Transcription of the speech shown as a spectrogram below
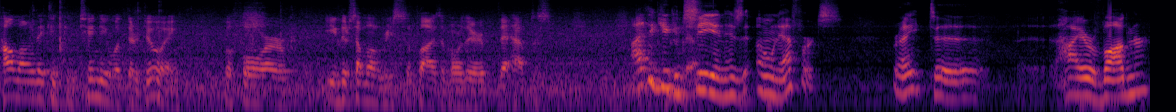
how long they can continue what they're doing before either someone resupplies them or they're, they have to I think you can see in his own efforts, right, to hire Wagner,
